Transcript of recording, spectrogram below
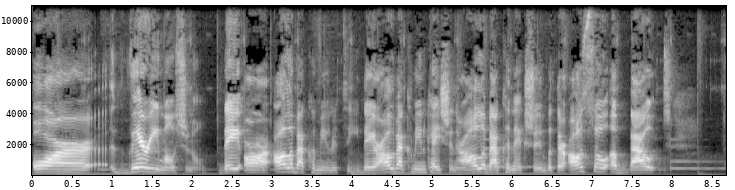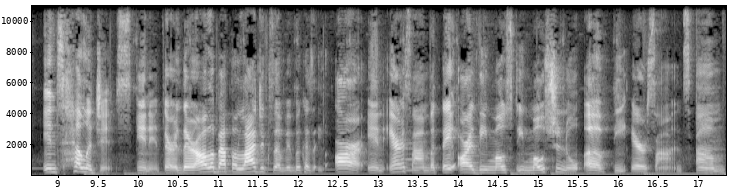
are very emotional. They are all about community. They are all about communication. They're all about connection, but they're also about intelligence in it. They're they're all about the logics of it because they are in air sign, but they are the most emotional of the air signs. Um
